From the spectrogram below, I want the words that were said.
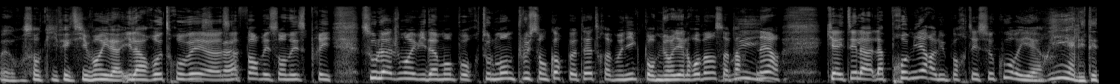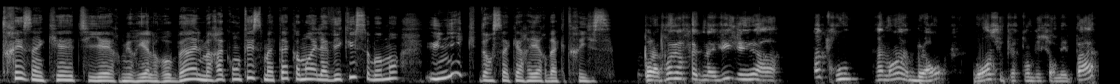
Ouais, on sent qu'effectivement, il a, il a retrouvé euh, sa forme et son esprit. Soulagement évidemment pour tout le monde, plus encore peut-être, Monique, pour Muriel Robin, sa Oui. partenaire, qui a été la, la première à lui porter secours hier. Oui, elle était très inquiète hier, Muriel Robin. Elle m'a raconté ce matin comment elle a vécu ce moment unique dans sa carrière d'actrice. Pour la première fois de ma vie, j'ai eu un, un trou, vraiment un blanc. Bon, je suis plus retombée sur mes pattes.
